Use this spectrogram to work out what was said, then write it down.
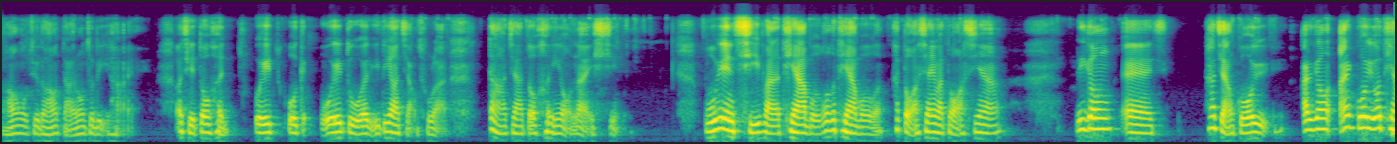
好像我觉得好像打工最厉害，而且都很唯我给唯独一定要讲出来，大家都很有耐心。不厌其烦的听无，我听无，较大声嘛大声。你讲诶、他讲国语，啊你讲啊国语我听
